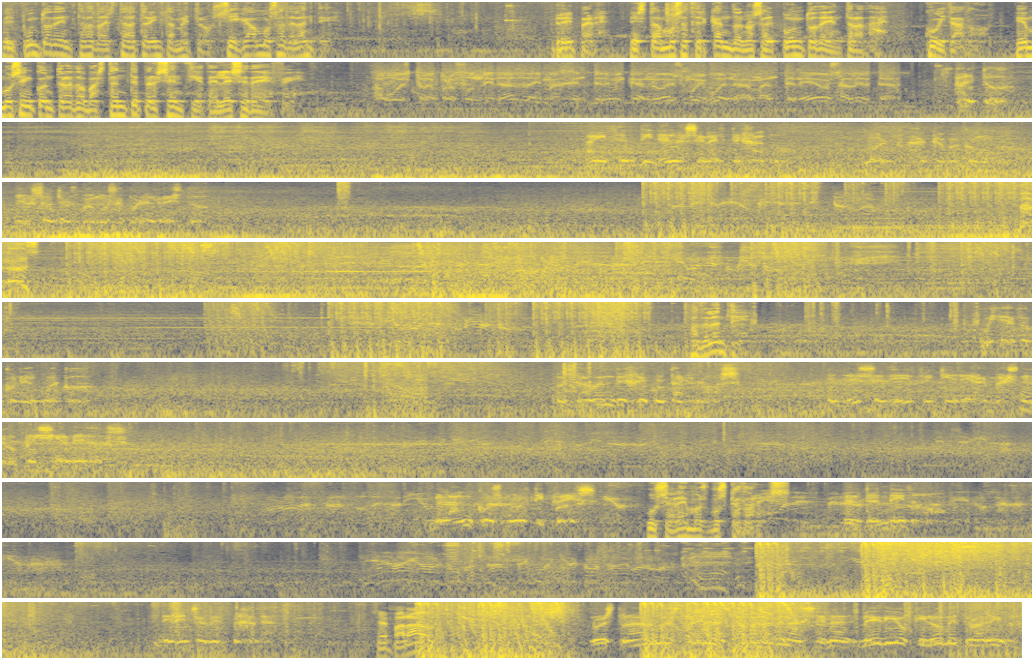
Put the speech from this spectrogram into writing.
El punto de entrada está a 30 metros. Sigamos adelante. Reaper, estamos acercándonos al punto de entrada. Cuidado. Hemos encontrado bastante presencia del SDF. A vuestra profundidad la imagen térmica no es muy buena. Manteneos alerta. Alto. Hay centinelas en el tejado. Wolf, acaba con el hueco. Acaban de ejecutarlos. El SDF quiere armas, no prisioneros. Blancos múltiples. Usaremos buscadores. Entendido. Derecha despejada. Separaos. Nuestra arma está en la cámara del arsenal, medio kilómetro arriba.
